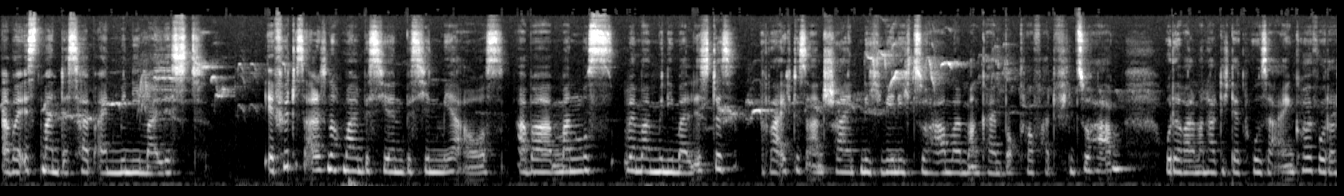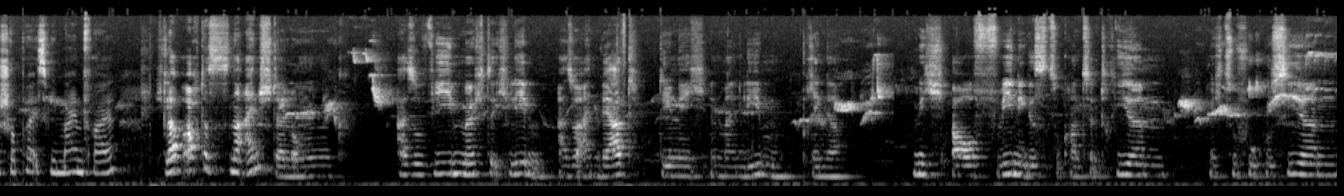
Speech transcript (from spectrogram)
Aber ist man deshalb ein Minimalist? Er führt das alles noch mal ein bisschen, ein bisschen mehr aus. Aber man muss, wenn man Minimalist ist, reicht es anscheinend nicht wenig zu haben, weil man keinen Bock drauf hat, viel zu haben. Oder weil man halt nicht der große Einkäufer oder Shopper ist, wie in meinem Fall. Ich glaube auch, das ist eine Einstellung. Also wie möchte ich leben? Also ein Wert, den ich in mein Leben bringe. Mich auf weniges zu konzentrieren, mich zu fokussieren.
